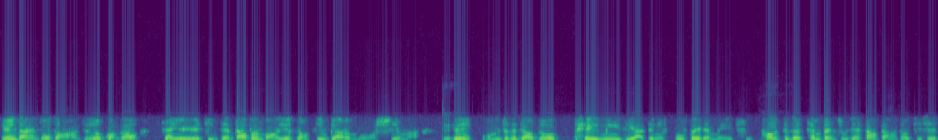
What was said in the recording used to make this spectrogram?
原因当然很多种啊，就是说广告现在越来越竞争，大部分广告又是用竞标的模式嘛。对，所以我们这个叫做 pay media，就你付费的媒体。好，这个成本逐渐上涨的时候，其实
